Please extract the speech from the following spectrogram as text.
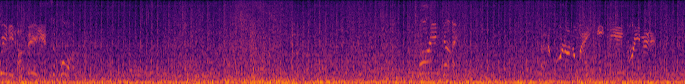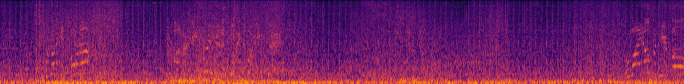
We need immediate support. More incoming! Support on the way. ETA three minutes. We're gonna get torn up! Monarch, in three minutes we'll be fucking dead. We're wide open here, Bull!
